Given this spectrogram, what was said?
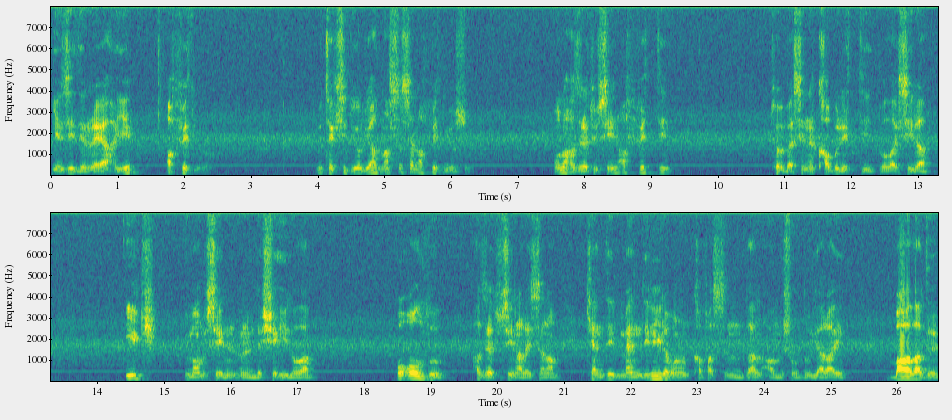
Yezid-i Reyahi'yi affetmiyorum. Ötekisi diyor ya nasıl sen affetmiyorsun? Onu Hazreti Hüseyin affetti. Tövbesini kabul etti. Dolayısıyla ilk İmam Hüseyin'in önünde şehit olan o oldu. Hazreti Hüseyin Aleyhisselam kendi mendiliyle onun kafasından almış olduğu yarayı bağladı,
